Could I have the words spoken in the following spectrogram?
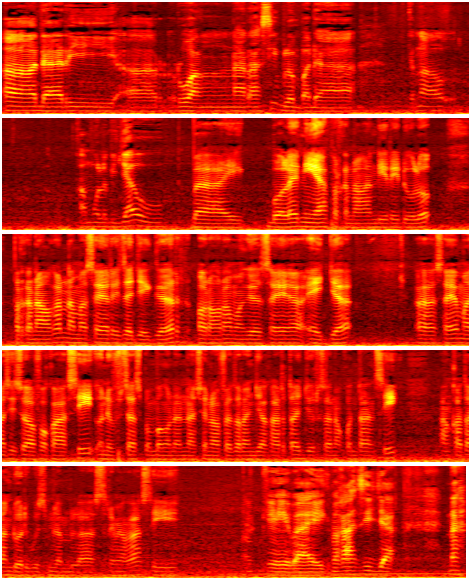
uh, dari uh, ruang narasi belum pada kenal kamu lebih jauh. Baik, boleh nih ya perkenalan diri dulu. Perkenalkan nama saya Reza Jagger, orang-orang manggil saya Eja Uh, saya mahasiswa vokasi Universitas Pembangunan Nasional Veteran Jakarta jurusan akuntansi angkatan 2019. Terima kasih. Oke, baik. Makasih, Ja. Nah,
